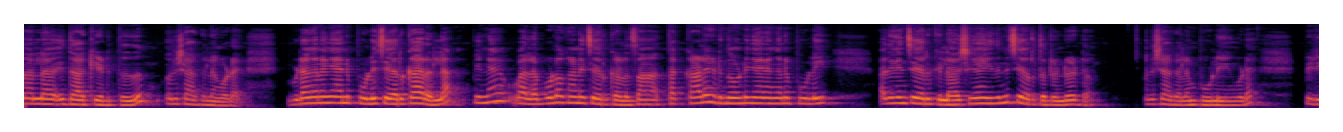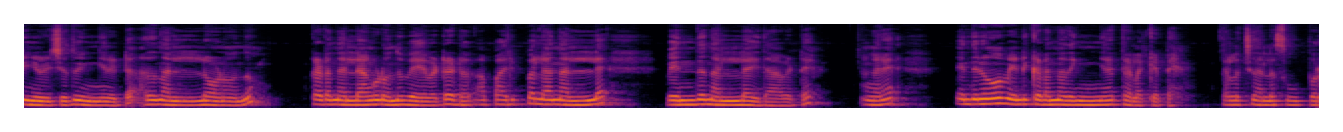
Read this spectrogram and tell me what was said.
നല്ല ഇതാക്കി എടുത്തത് ഒരു ശകലം കൂടെ. ഇവിടെ അങ്ങനെ ഞാൻ പുളി ചേർക്കാറില്ല. പിന്നെ വല്ലപ്പോഴൊക്കെയാണ് ചേർക്കാറുള്ളത്. സാ തക്കാളി ഇടുന്നതുകൊണ്ട് ഞാൻ അങ്ങനെ പുളി അധികം ചേർക്കില്ല. പക്ഷെ ഞാൻ ഇതിന് ചേർത്തിട്ടുണ്ട് കേട്ടോ. ഒരു ശകലം പുളിയും കൂടെ പിഴിഞ്ഞൊഴിച്ചതും ഇങ്ങനെ ഇട്ട് അത് നല്ലോണം ഒന്ന് കിടന്നെല്ലാം കൂടെ ഒന്ന് വേവട്ടെ കേട്ടോ. ആ പരിപ്പെല്ലാം നല്ല വെന്ത് നല്ല ഇതാവട്ടെ. അങ്ങനെ എന്തിനോ വേണ്ടി കിടന്ന് അതിങ്ങനെ തിളക്കട്ടെ. തിളച്ച് നല്ല സൂപ്പർ.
